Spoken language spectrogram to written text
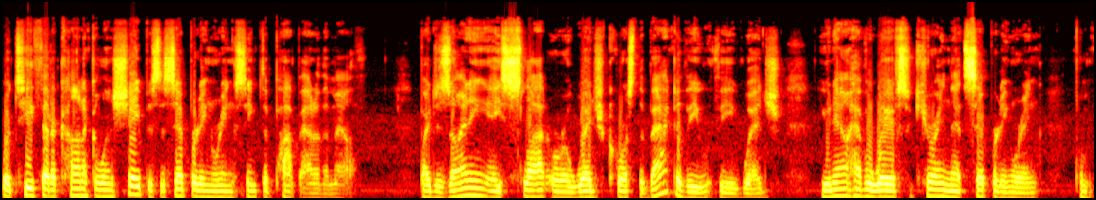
or teeth that are conical in shape, is the separating rings seem to pop out of the mouth. By designing a slot or a wedge across the back of the, the wedge, you now have a way of securing that separating ring from,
